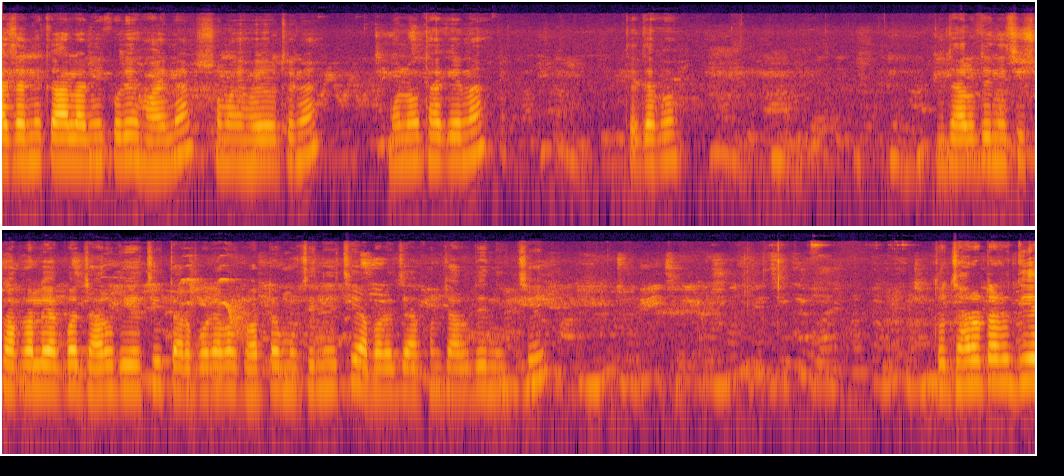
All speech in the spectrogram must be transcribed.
আজ আনি, কাল আনি করে হয় না, সময় হয়ে ওঠে না, মনেও থাকে না। তো দেখো, ঝাড়ু দিয়ে নিচ্ছি সকালে একবার ঝাড়ু দিয়েছি, তারপরে আবার ঘরটা মুছে নিয়েছি, আবার যে এখন ঝাড়ু দিয়ে নিচ্ছি। তো ঝাড়ু টাড়ু দিয়ে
